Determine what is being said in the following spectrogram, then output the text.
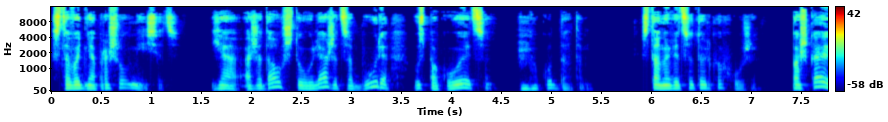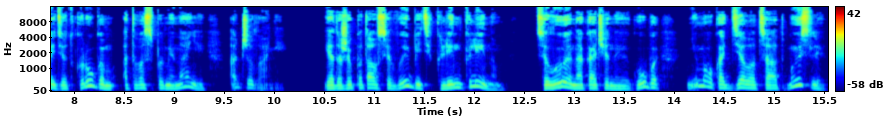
С того дня прошел месяц. Я ожидал, что уляжется буря, успокоится. Но куда там? Становится только хуже. Башка идет кругом от воспоминаний, от желаний. Я даже пытался выбить клин клином, Целуя накачанные губы, не мог отделаться от мысли,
